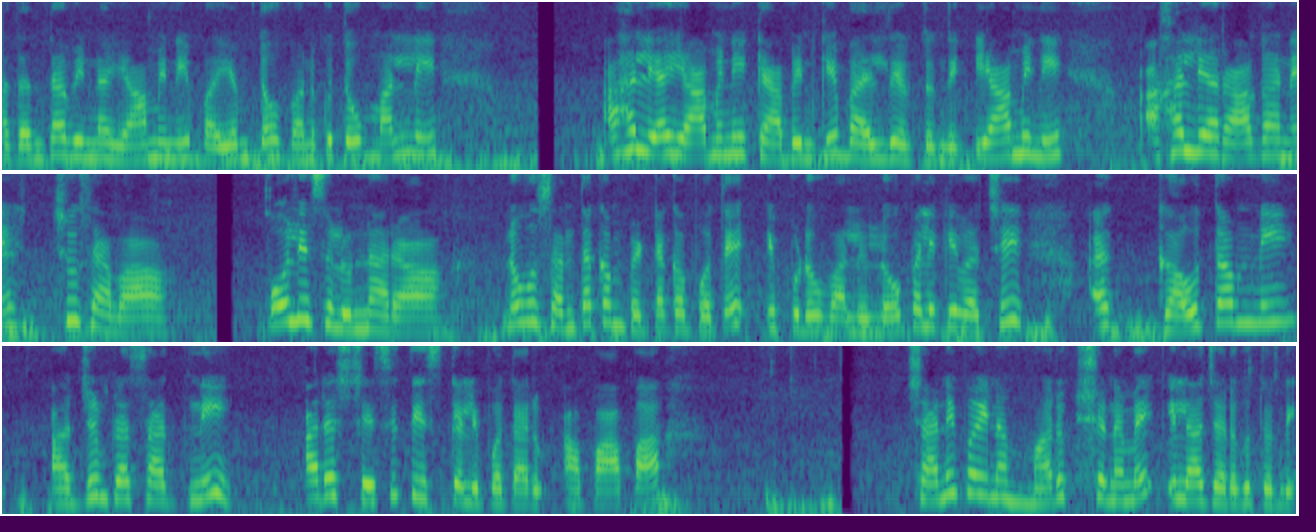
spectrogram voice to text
అదంతా విన్న యామిని భయంతో వణుకుతూ మళ్ళీ అహల్య యామిని క్యాబిన్కి బయలుదేరుతుంది. యామిని అహల్య రాగానే చూసావా పోలీసులు ఉన్నారా నువ్వు సంతకం పెట్టకపోతే ఇప్పుడు వాళ్ళు లోపలికి వచ్చి గౌతమ్ని అర్జున్ ప్రసాద్ని అరెస్ట్ చేసి తీసుకెళ్ళిపోతారు. ఆ పాప చనిపోయిన మరుక్షణమే ఇలా జరుగుతుంది.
